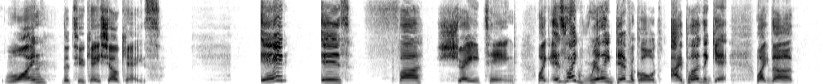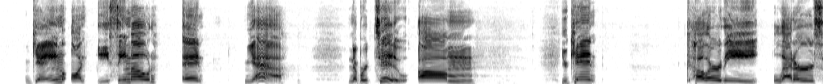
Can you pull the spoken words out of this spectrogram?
One, the 2K showcase. It is frustrating. Like it's like really difficult. I put the get like the game on easy mode and yeah. Number 2, um you can't color the letters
